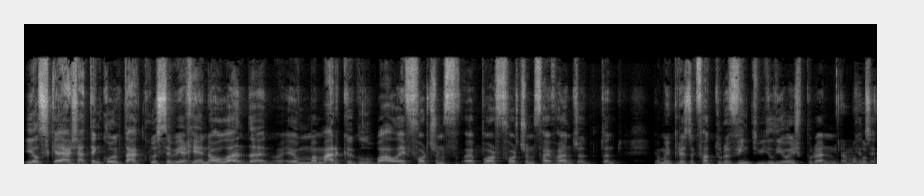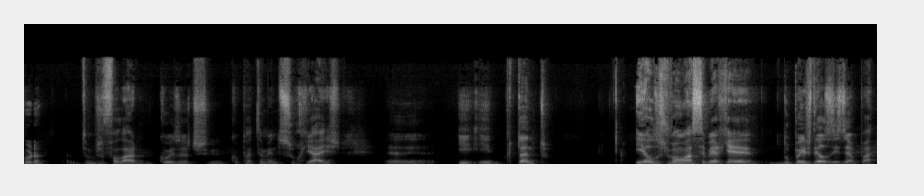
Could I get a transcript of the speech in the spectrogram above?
Ele se calhar já tem contacto com a CBRE na Holanda, é? é uma marca global, é Fortune, é Fortune 500, portanto é uma empresa que fatura 20 bilhões por ano. É uma Quer dizer, loucura. estamos a falar de coisas completamente surreais eh, e, e, portanto eles vão à CBRE do país deles e dizem pá,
